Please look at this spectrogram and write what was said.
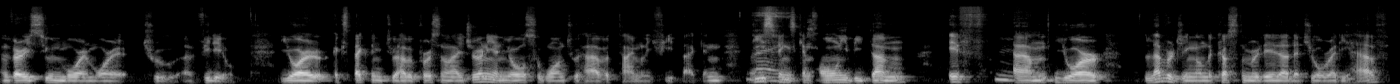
and very soon more and more through uh, video. You are expecting to have a personalized journey, and you also want to have a timely feedback. And these things can only be done if mm. um, you are leveraging on the customer data that you already have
